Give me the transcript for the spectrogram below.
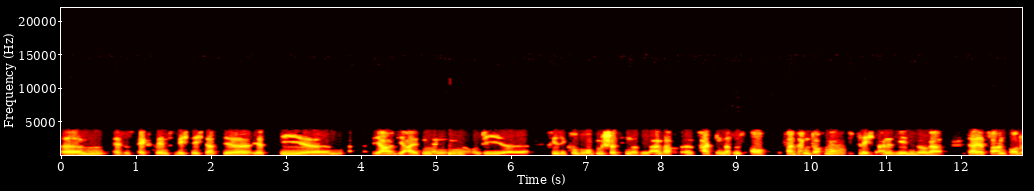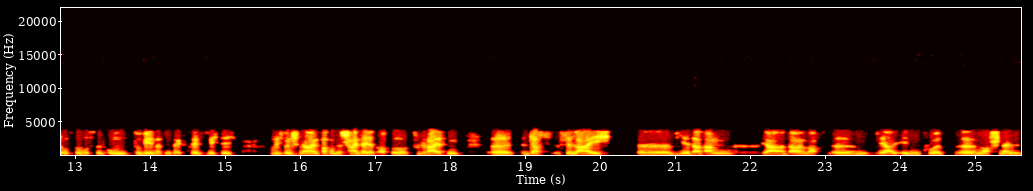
Ähm, es ist extrem wichtig, dass wir jetzt die, ähm, ja, die alten Menschen und die äh, Risikogruppen schützen. Das ist einfach äh, Fakt und das ist auch verdammt doch mal die Pflicht eines jeden Bürgers, da jetzt verantwortungsbewusst mit umzugehen. Das ist extrem wichtig. Und ich wünsche mir einfach, und das scheint ja jetzt auch so zu greifen, äh, dass vielleicht äh, wir daran äh, ja da noch äh, ja eben kurz äh, noch schnell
